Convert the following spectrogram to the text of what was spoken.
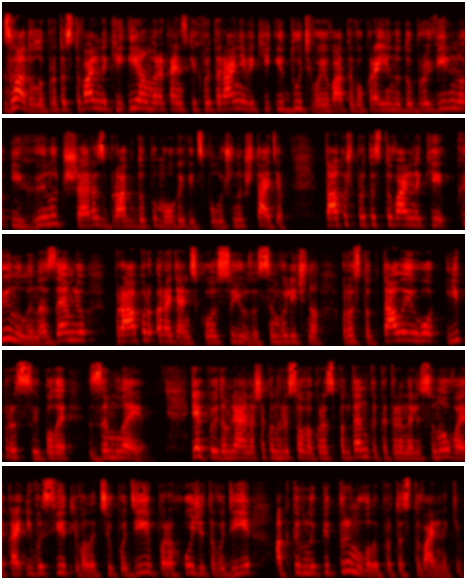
Згадували протестувальники і американських ветеранів ветеранів, які ідуть воювати в Україну добровільно і гинуть через брак допомоги від Сполучених Штатів. Також протестувальники кинули на землю прапор радянського союзу, символічно розтоптали його і присипали землею. Як повідомляє наша конгресова кореспондентка Катерина Лісунова, яка і висвітлювала цю подію, перехожі та водії активно підтримували протестувальників.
